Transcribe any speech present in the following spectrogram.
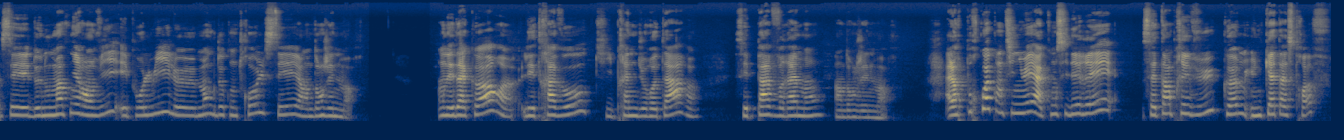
c'est de nous maintenir en vie et pour lui, le manque de contrôle, c'est un danger de mort. On est d'accord, les travaux qui prennent du retard, c'est pas vraiment un danger de mort. Alors pourquoi continuer à considérer cet imprévu comme une catastrophe?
